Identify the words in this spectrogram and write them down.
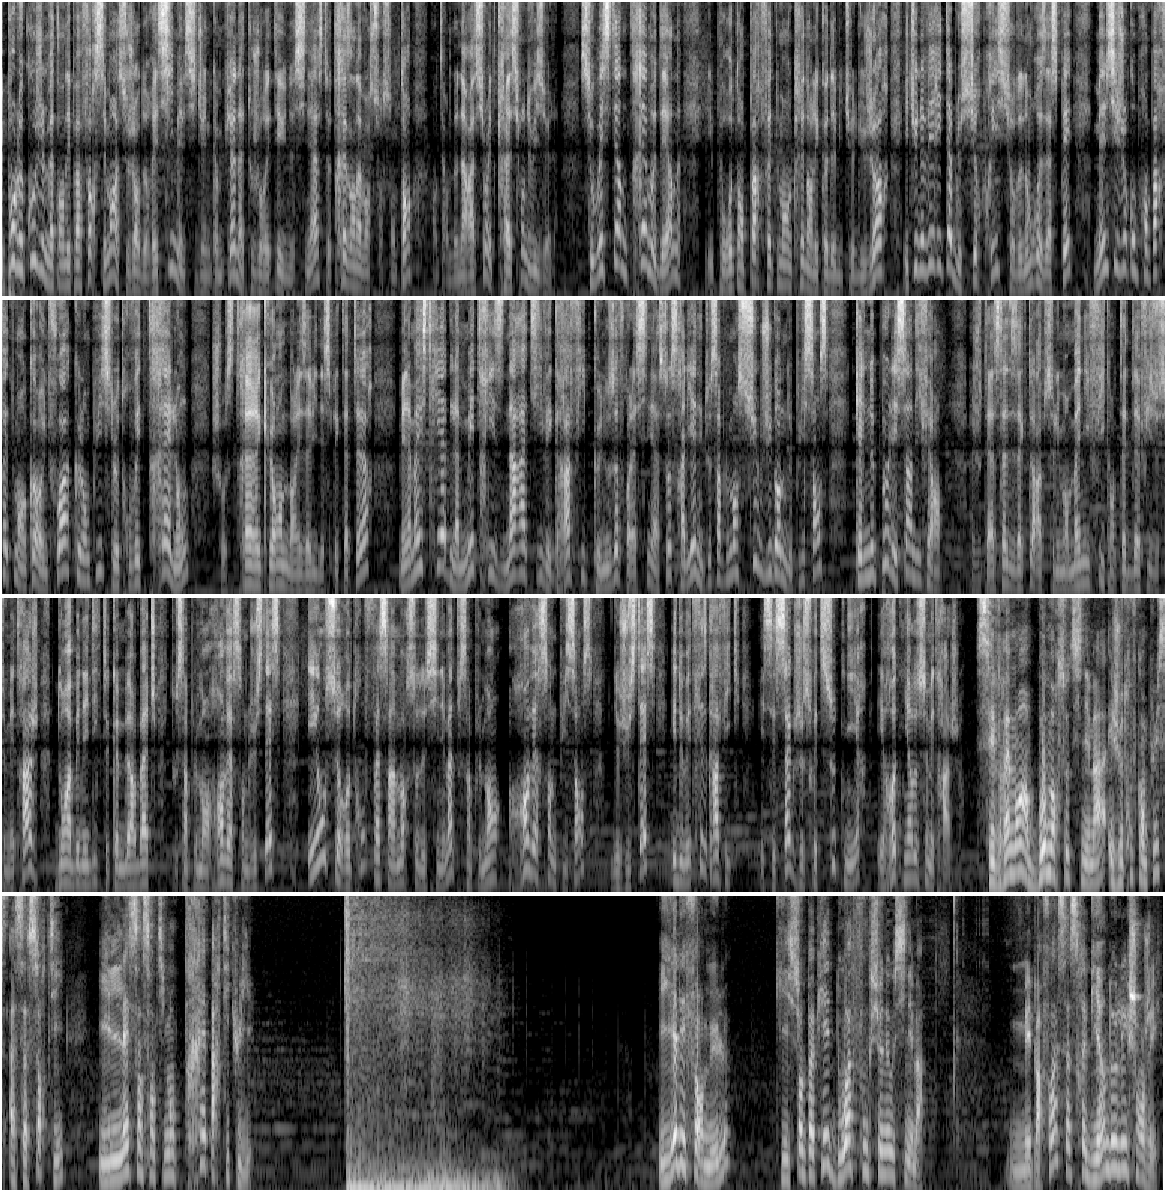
Et pour le coup, je ne m'attendais pas forcément à ce genre de récit, même si Jane Campion a toujours été une cinéaste très en avance sur son temps en termes de narration et de création du visuel. Ce western très moderne, et pour autant parfaitement ancré dans les codes habituels du genre, est une véritable surprise sur de nombreux aspects, même si je comprends parfaitement encore une fois que l'on puisse le trouver très long, chose très récurrente dans les avis des spectateurs, mais la maestria de la maîtrise narrative et graphique que nous offre la cinéaste australienne est tout simplement subjugante de puissance qu'elle ne peut laisser indifférent. Ajoutez à cela des acteurs absolument magnifiques en tête d'affiche de ce métrage, dont un Benedict Cumberbatch tout simplement renversant de justesse, et on se retrouve face à un morceau de cinéma tout simplement renversant de puissance, de justesse et de maîtrise graphique. Et c'est ça que je souhaite soutenir et retenir de ce métrage. C'est vraiment un beau morceau de cinéma, et je trouve qu'en plus, à sa sortie, il laisse un sentiment très particulier. Il y a des formules qui, sur le papier, doivent fonctionner au cinéma. Mais parfois, ça serait bien de les changer.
